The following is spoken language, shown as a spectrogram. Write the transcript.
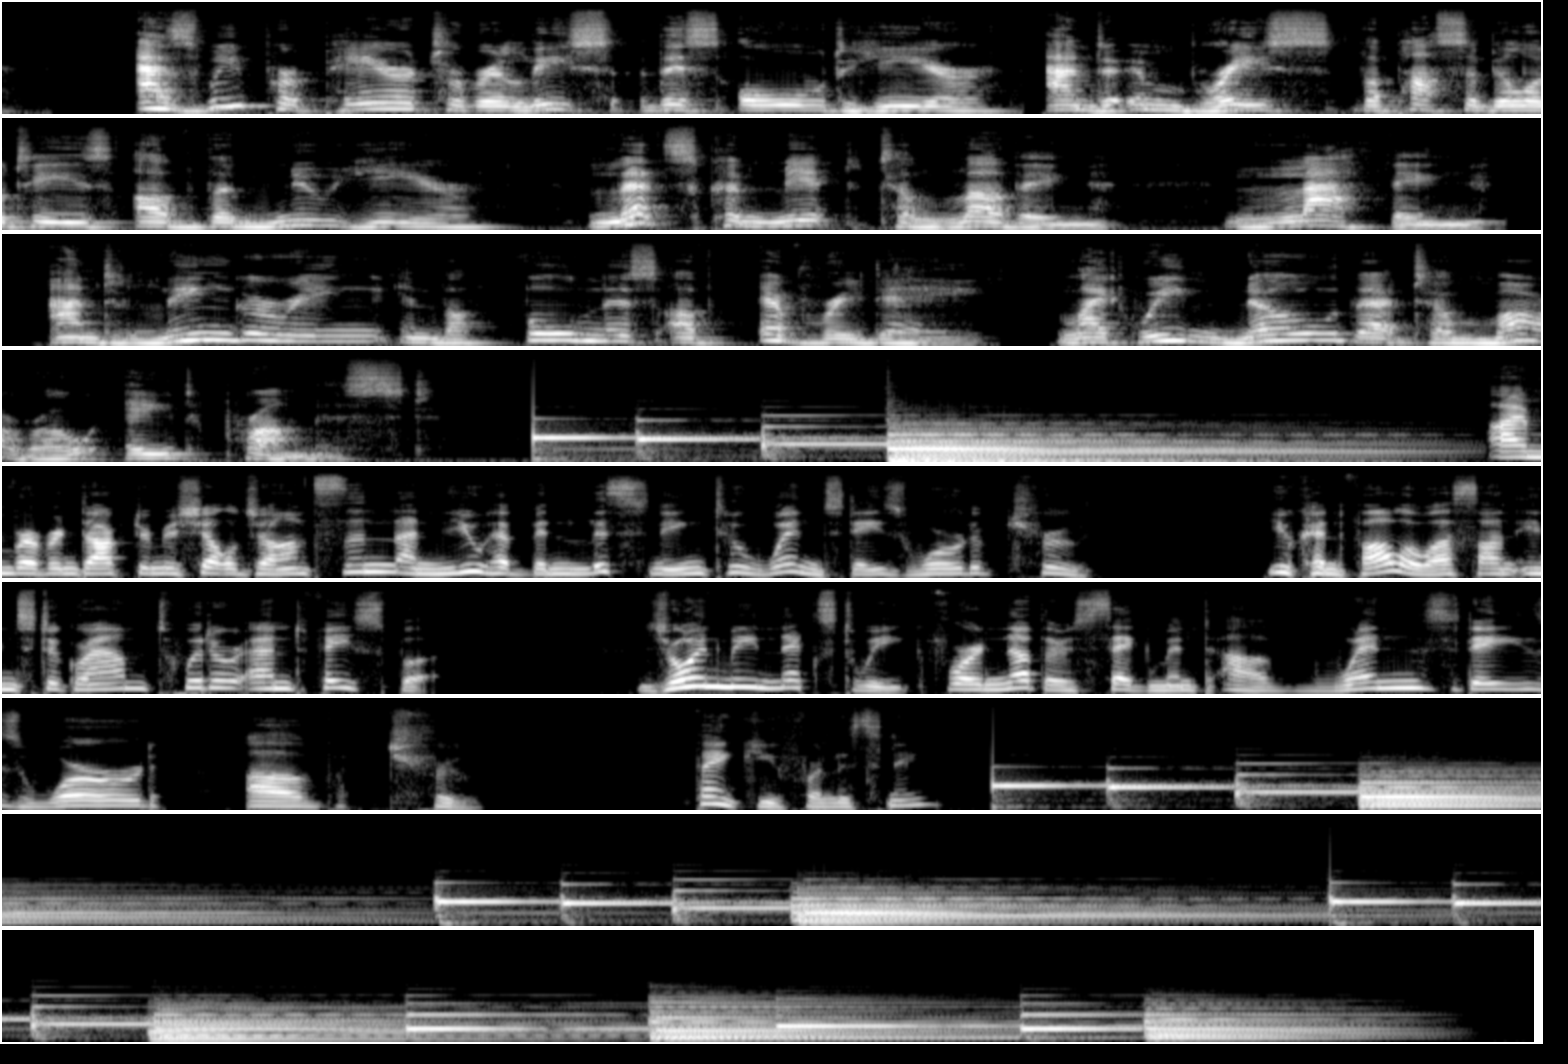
as we prepare to release this old year and embrace the possibilities of the new year, Let's commit to loving, laughing, and lingering in the fullness of every day, like we know that tomorrow ain't promised. I'm Reverend Dr. Michelle Johnson, and you have been listening to Wednesday's Word of Truth. You can follow us on Instagram, Twitter, and Facebook. Join me next week for another segment of Wednesday's Word of Truth. Thank you for listening.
